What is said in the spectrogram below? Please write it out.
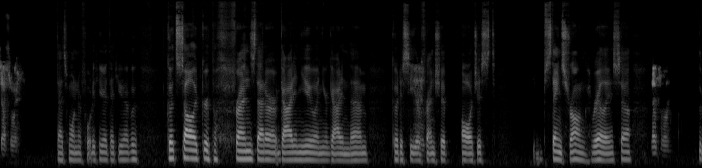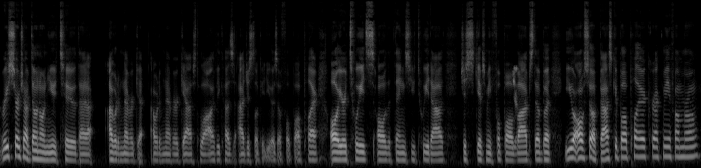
Definitely. That's wonderful to hear that you have a good, solid group of friends that are guiding you and you're guiding them. Good to see your Mhm. friendship all just staying strong, really. So Definitely. the research I've done on you too that I would have never get I would have never guessed why because I just look at you as a football player. All your tweets, all the things you tweet out just gives me football Yeah. vibes though. But you're also a basketball player, correct me if I'm wrong?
